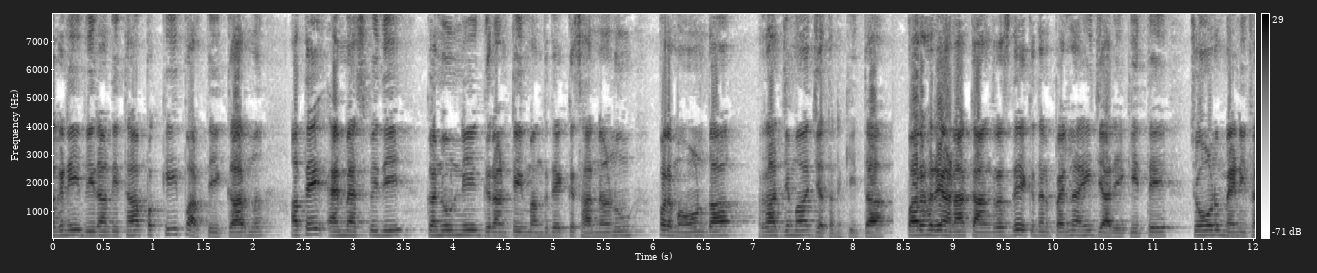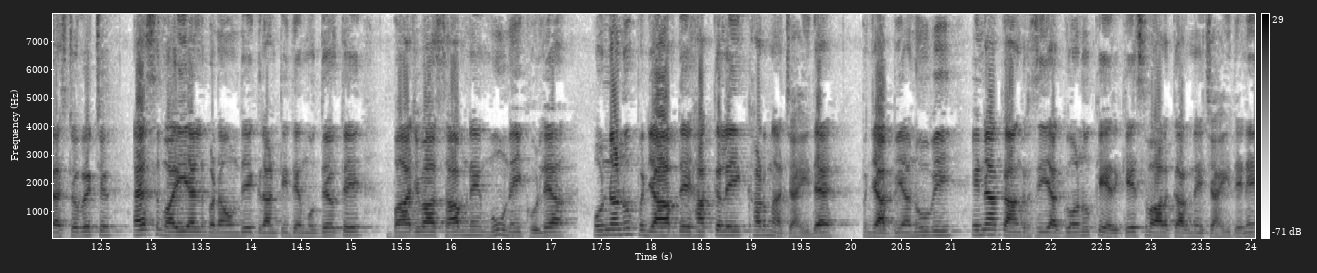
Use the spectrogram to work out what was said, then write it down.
ਅਗਨੀ ਵੀਰਾਂ ਦੀ ਥਾਂ ਪੱਕੀ ਭਰਤੀ ਕਰਨ ਅਤੇ ਐਮਐਸਪੀ ਦੀ ਕਾਨੂੰਨੀ ਗਾਰੰਟੀ ਮੰਗਦੇ ਕਿਸਾਨਾਂ ਨੂੰ ਭਰਮਾਉਣ ਦਾ ਰਾਜਮਾ ਯਤਨ ਕੀਤਾ। ਪਰ ਹਰਿਆਣਾ ਕਾਂਗਰਸ ਦੇ ਇੱਕ ਦਿਨ ਪਹਿਲਾਂ ਹੀ ਜਾਰੀ ਕੀਤੇ ਚੋਣ ਮੈਨੀਫੈਸਟੋ ਵਿੱਚ ਐਸਵਾਈਐਲ ਬਣਾਉਣ ਦੀ ਗਰੰਟੀ ਦੇ ਮੁੱਦੇ ਉੱਤੇ ਬਾਜਵਾ ਸਾਹਿਬ ਨੇ ਮੂੰਹ ਨਹੀਂ ਖੋਲ੍ਹਿਆ। ਉਹਨਾਂ ਨੂੰ ਪੰਜਾਬ ਦੇ ਹੱਕ ਲਈ ਖੜਨਾ ਚਾਹੀਦਾ ਹੈ। ਪੰਜਾਬੀਆਂ ਨੂੰ ਵੀ ਇਹਨਾਂ ਕਾਂਗਰਸੀ ਆਗੂਆਂ ਨੂੰ ਘੇਰ ਕੇ ਸਵਾਲ ਕਰਨੇ ਚਾਹੀਦੇ ਨੇ।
